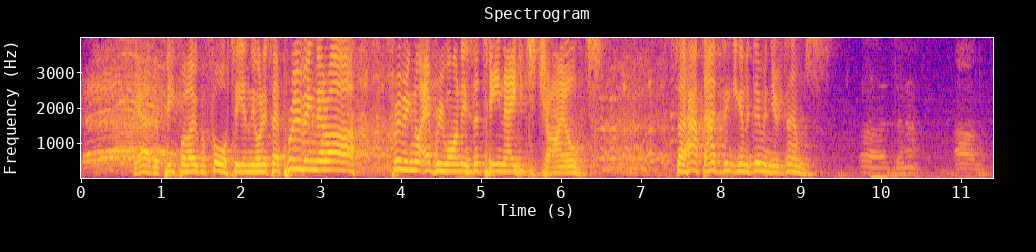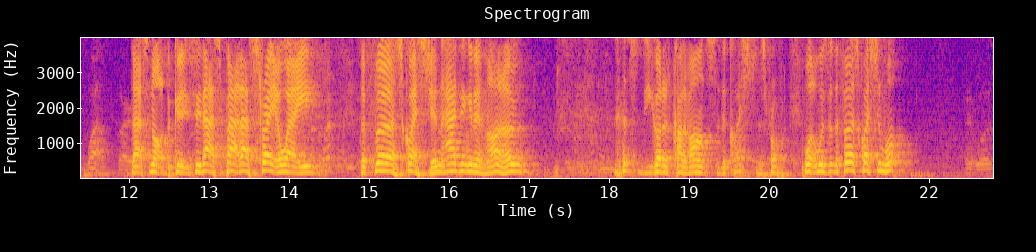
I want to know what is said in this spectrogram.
Yeah, the people over 40 in the audience. They're proving there are, proving not everyone is a teenage child. So, how, how do you think you're going to do in your exams? Uh, don't know. Um, well, very That's not the good. See, that's bad. That's straight away the first question. How do you going to? I don't know. That's, you got to kind of answer the questions properly. What was it? The first question? What? It was,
